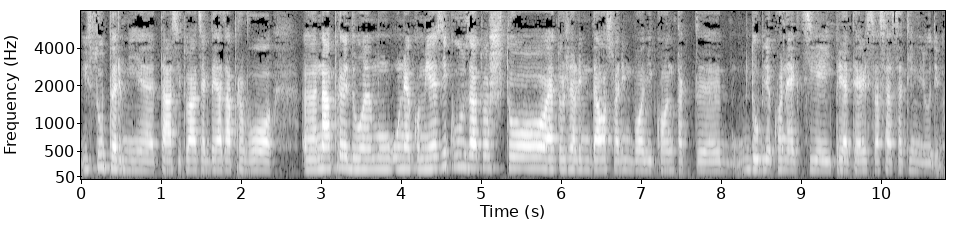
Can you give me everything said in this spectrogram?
i super mi je ta situacija gde ja zapravo e, napredujem u, u nekom jeziku zato što eto želim da ostvarim bolji kontakt, e, dublje konekcije i prijateljstva sa, sa tim ljudima.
